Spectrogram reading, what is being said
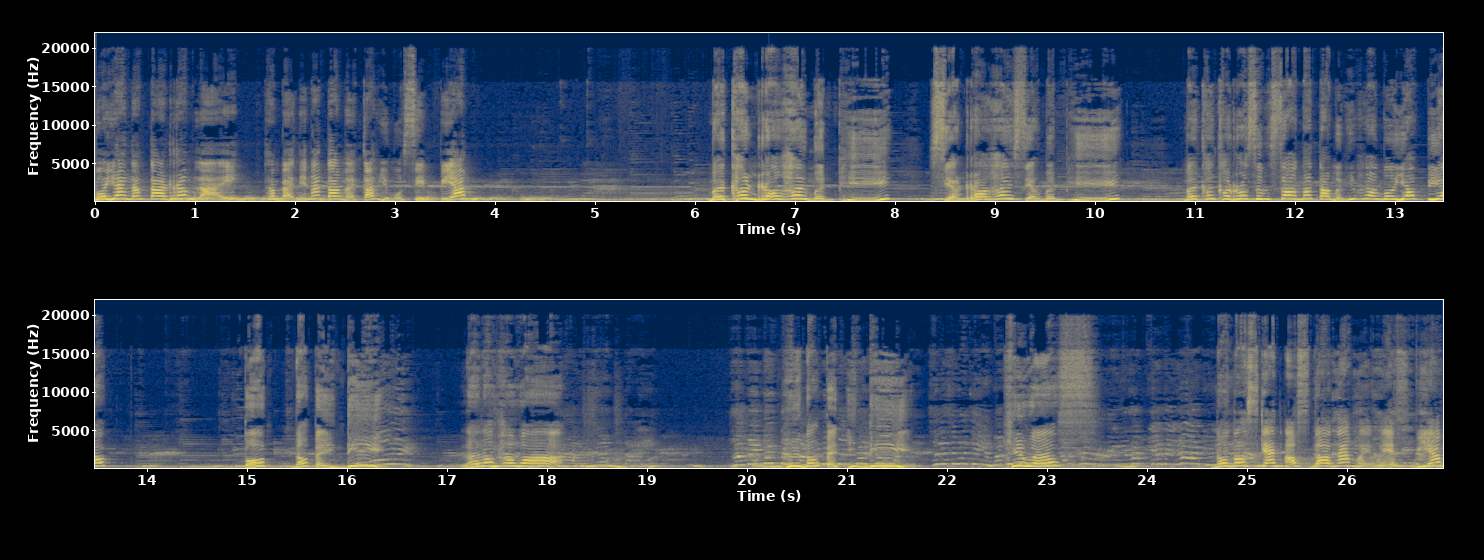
มยมอย่าน้ำตาเริ่มไหลทำแบบนี้หน้าตาเหมือนกับอยู่หมูสิบเปียบไมเคิลร้องไห้เหมือนผี เสียงร้องไห้เสียงเหมือนผีไมเคิลคารโรซึมเศร้าหน้าตาเหมือนพี่พลางโมย่าเปียบ ป๊อบน้องเป็นดี้และลาพาวาคือน้องเป็ดอินดี้คิวเวฟโนโนสแกนออฟดาวหน้าเหมือนเวฟเปียบ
